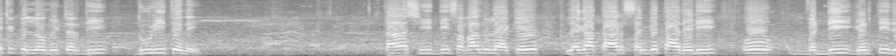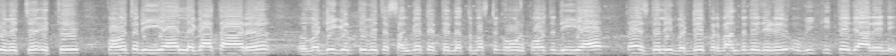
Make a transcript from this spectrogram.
1 ਕਿਲੋਮੀਟਰ ਦੀ ਦੂਰੀ ਤੇ ਨੇ। ਤਾਂ ਸ਼ਹੀਦੀ ਸਭਾ ਨੂੰ ਲੈ ਕੇ ਲਗਾਤਾਰ ਸੰਗਤ ਆ ਜਿਹੜੀ ਉਹ ਵੱਡੀ ਗਿਣਤੀ ਦੇ ਵਿੱਚ ਇੱਥੇ ਪਹੁੰਚ ਰਹੀ ਹੈ। ਲਗਾਤਾਰ ਵੱਡੀ ਗਿਣਤੀ ਵਿੱਚ ਸੰਗਤ ਇੱਥੇ ਨਤਮਸਤਕ ਹੋਣ ਪਹੁੰਚਦੀ ਹੈ। ਤਾਂ ਇਸ ਦੇ ਲਈ ਵੱਡੇ ਪ੍ਰਬੰਧ ਨੇ ਜਿਹੜੇ ਉਹ ਵੀ ਕੀਤੇ ਜਾ ਰਹੇ ਨੇ।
